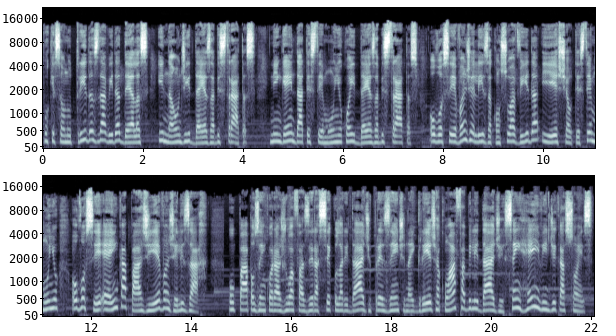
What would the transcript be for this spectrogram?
porque são nutridas da vida delas e não de ideias abstratas. Ninguém dá testemunho com ideias abstratas. Ou você evangeliza com sua vida e este é o testemunho, ou você é incapaz de evangelizar. O Papa os encorajou a fazer a secularidade presente na Igreja com afabilidade, sem reivindicações,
